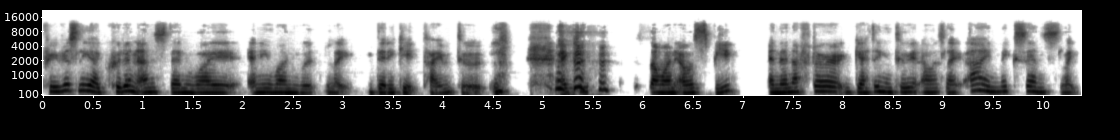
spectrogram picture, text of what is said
Previously I couldn't understand why anyone would like dedicate time to actually someone else speak and then after getting into it i was like ah it makes sense. Like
